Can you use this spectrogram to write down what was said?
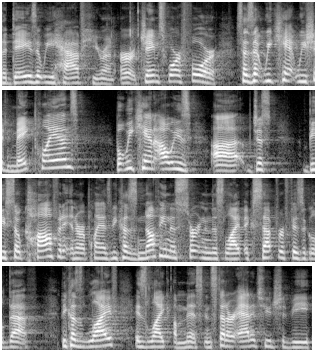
the days that we have here on earth. James 4 4 says that we can't, we should make plans, but we can't always uh, just be so confident in our plans because nothing is certain in this life except for physical death. Because life is like a mist. Instead, our attitude should be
